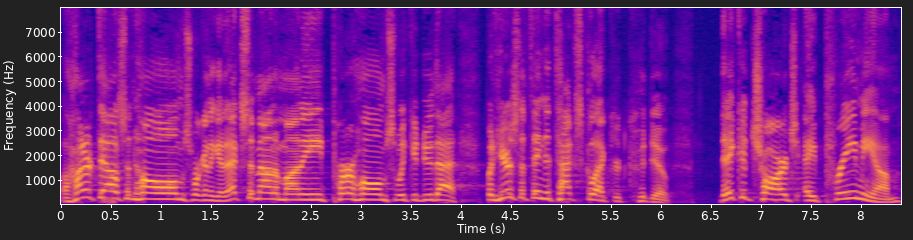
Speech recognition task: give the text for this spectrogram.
100,000 homes, we're gonna get X amount of money per home, so we could do that. But here's the thing the tax collector could do they could charge a premium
